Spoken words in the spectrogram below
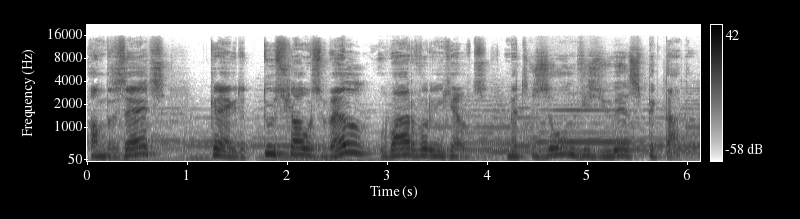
Anderzijds krijgen de toeschouwers wel waar voor hun geld met zo'n visueel spektakel.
